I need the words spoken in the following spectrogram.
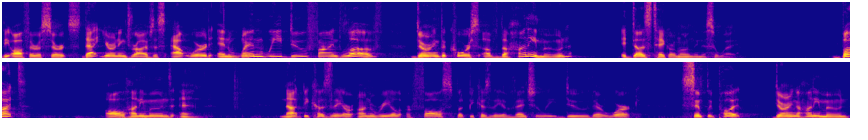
the author asserts, that yearning drives us outward, and when we do find love during the course of the honeymoon, it does take our loneliness away. But all honeymoons end. Not because they are unreal or false, but because they eventually do their work. Simply put, during a honeymoon,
